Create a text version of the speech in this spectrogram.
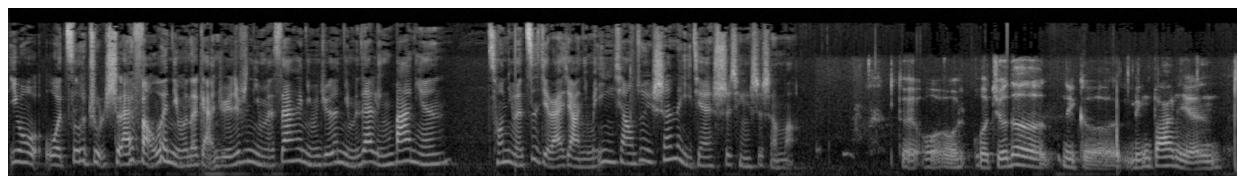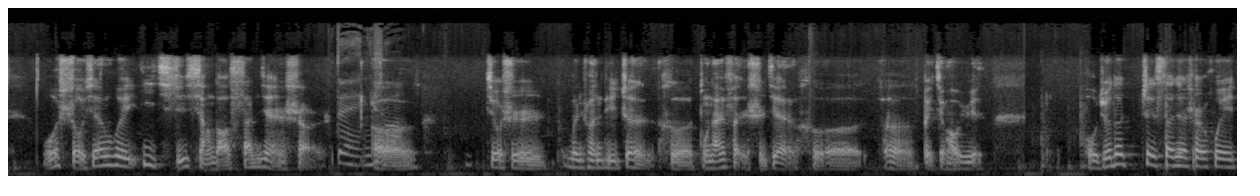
因为我我做主持来访问你们的感觉，就是你们三个，你们觉得你们在零八年，从你们自己来讲，你们印象最深的一件事情是什么？对我我我觉得那个零八年，我首先会一起想到三件事儿。对，你说。就是汶川地震和毒奶粉事件和呃北京奥运，我觉得这三件事会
